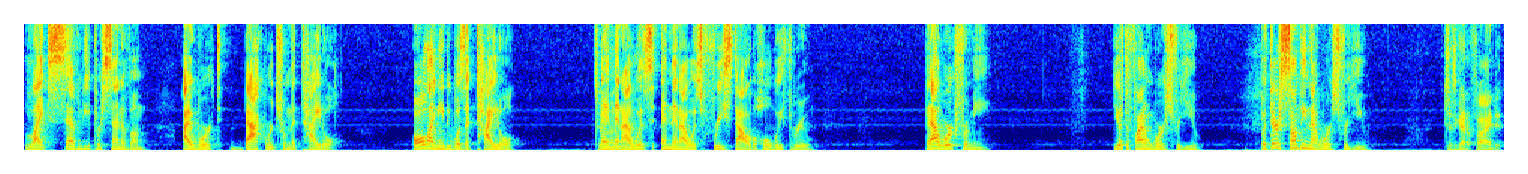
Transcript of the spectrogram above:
like seventy percent of them. I worked backwards from the title. All I needed was a title, and then I was and then I was freestyle the whole way through. That worked for me. You have to find what works for you. But there's something that works for you. just gotta find it.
